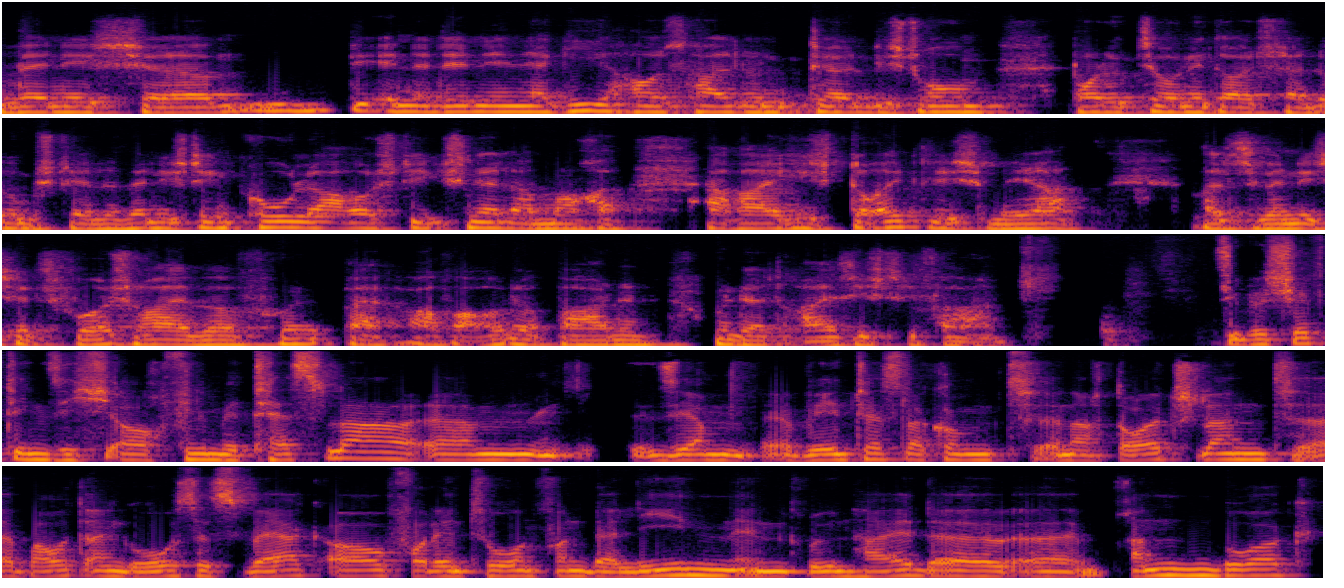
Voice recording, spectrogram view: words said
wenn ich äh, den Energiehaushalt und äh, die Stromproduktion in Deutschland umstelle, wenn ich den Kohleausstieg schneller mache, erreiche ich deutlich mehr, als wenn ich jetzt vorschreibe, auf, auf Autobahnen 130 zu fahren. Sie beschäftigen sich auch viel mit Tesla. Ähm, Sie haben erwähnt, Tesla kommt nach Deutschland, äh, baut ein großes Werk auf vor den Toren von Berlin, in Grünheide, äh, Brandenburg.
